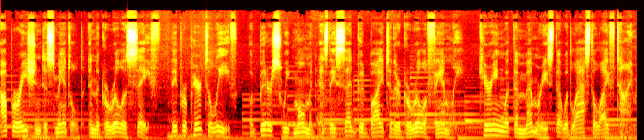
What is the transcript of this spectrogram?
Operation dismantled and the gorillas safe, they prepared to leave, a bittersweet moment as they said goodbye to their gorilla family, carrying with them memories that would last a lifetime.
